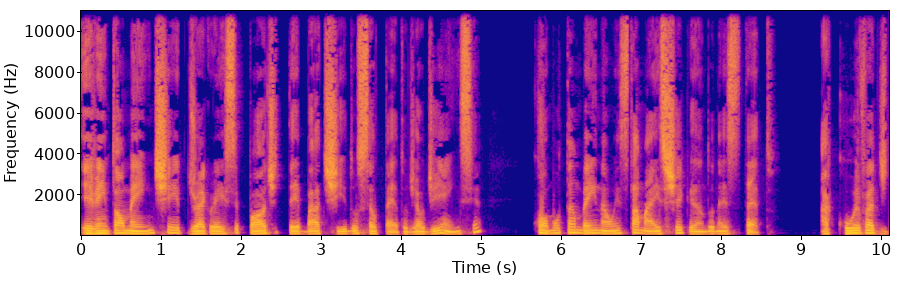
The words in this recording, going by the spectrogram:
eventualmente Drag Race pode ter batido o seu teto de audiência, como também não está mais chegando nesse teto. A curva de,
